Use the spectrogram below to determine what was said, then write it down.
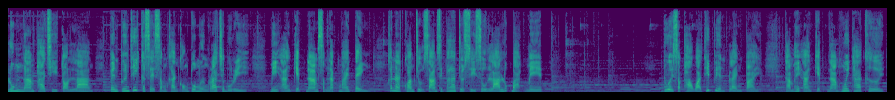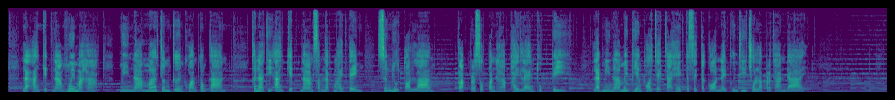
ลุ่มน้ำพาชีตอนล่าง เป็นพื้นที่เกษตรสำคัญของตัวเมืองราชบุรี มีอ่างเก็บน้ำสำนักไม้เต่ง ขนาดความจุ 35.40 ล้านลูกบาทเมตร ด้วยสภาวะที่เปลี่ยนแปลงไปทำให้อ่างเก็บน้ำห้วยท่าเคย และอ่างเก็บน้ำห้วยมหาด มีน้ำมากจนเกินความต้องการ ขณะที่อ่างเก็บน้ำสำนักไม้เต่งซึ่งอยู่ตอนล่าง กลับประสบปัญหาภัยแล้งทุกปี และมีน้ำไม่เพียงพอแจกจ่ายให้เกษตรกรในพื้นที่ชนลประทานได้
